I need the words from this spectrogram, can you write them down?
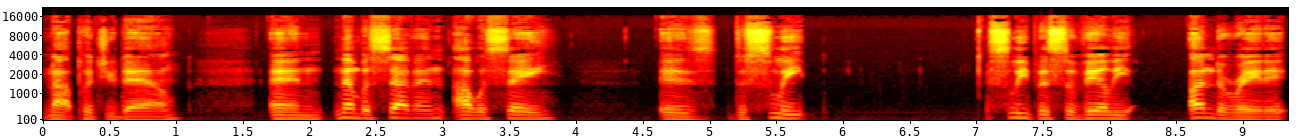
not put you down. And number seven, I would say, is the sleep. Sleep is severely underrated.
